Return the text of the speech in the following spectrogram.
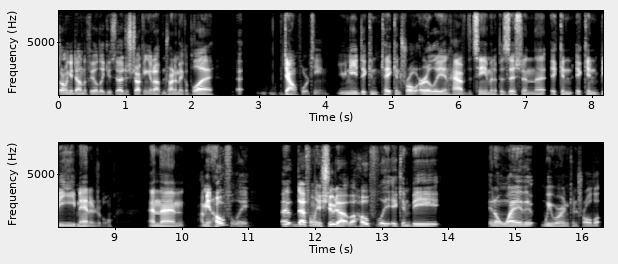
throwing it down the field, like you said, just chucking it up and trying to make a play, down 14. You need to take control early and have the team in a position that it can it can be manageable. And then, I mean, hopefully, uh, definitely a shootout, but hopefully it can be in a way that we were in control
